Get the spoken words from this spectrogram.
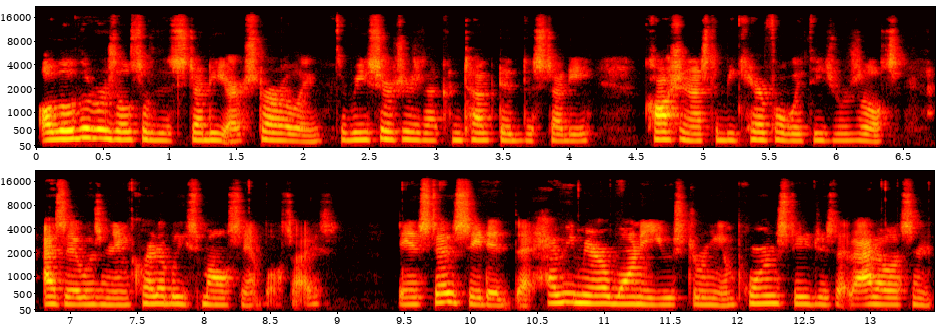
Although the results of this study are startling, the researchers that conducted the study caution us to be careful with these results, as it was an incredibly small sample size. They instead stated that heavy marijuana use during important stages of adolescent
